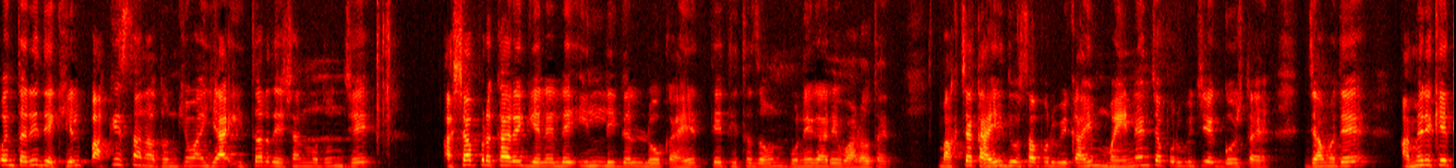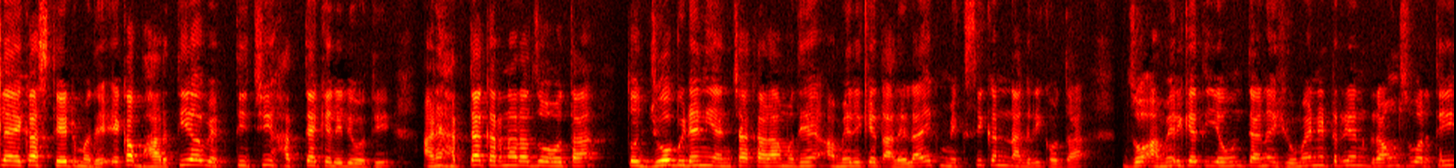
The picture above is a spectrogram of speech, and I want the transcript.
पण तरी देखील पाकिस्तानातून किंवा या इतर देशांमधून जे अशा प्रकारे गेलेले इलिगल लोक आहेत ते तिथं जाऊन गुन्हेगारी वाढवत आहेत. मागच्या काही दिवसापूर्वी काही महिन्यांच्या पूर्वीची एक गोष्ट आहे ज्यामध्ये अमेरिकेतल्या एका स्टेटमध्ये एका भारतीय व्यक्तीची हत्या केलेली होती आणि हत्या करणारा जो होता तो जो बिडेन यांच्या काळामध्ये अमेरिकेत आलेला एक मेक्सिकन नागरिक होता जो अमेरिकेत येऊन त्यानं ह्युमॅनिटेरियन ग्राउंड्सवरती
